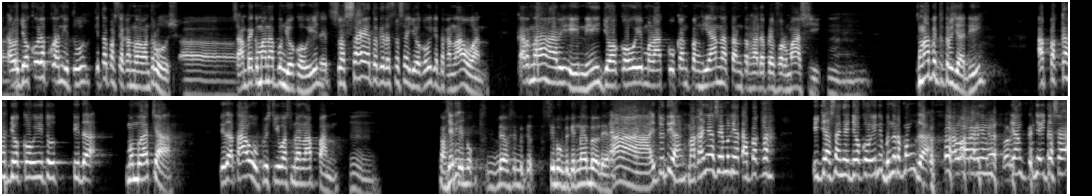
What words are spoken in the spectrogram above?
ah. Kalau Jokowi lakukan itu, kita pasti akan melawan terus. Eh, Sampai ke mana pun Jokowi, Sip. selesai atau tidak selesai Jokowi kita akan lawan. Karena hari ini Jokowi melakukan pengkhianatan terhadap reformasi. hmm. Kenapa itu terjadi? Apakah Jokowi itu tidak membaca, tidak tahu peristiwa 98? Hmm. Masih Jadi- sibuk, sibuk, sibuk bikin mebel deh. Nah, itu dia. Makanya saya melihat apakah ijazahnya Jokowi ini benar apa enggak. Kalau orang yang yang punya ijazah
